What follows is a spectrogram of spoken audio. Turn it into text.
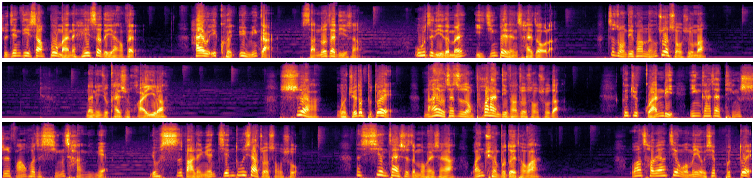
只见地上布满了黑色的羊粪，还有一捆玉米杆散落在地上。屋子里的门已经被人拆走了。这种地方能做手术吗？那你就开始怀疑了。是啊，我觉得不对，哪有在这种破烂地方做手术的？根据管理，应该在停尸房或者刑场里面，由司法人员监督下做手术。那现在是怎么回事啊？完全不对头啊！王朝阳见我们有些不对，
